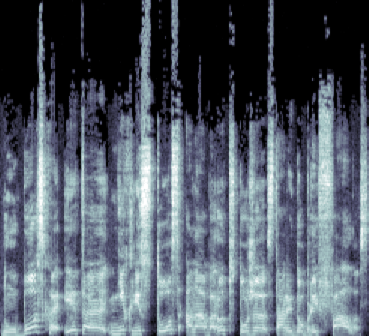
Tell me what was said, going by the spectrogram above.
Но у Босха это не Христос, а наоборот тоже старый добрый фалос.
